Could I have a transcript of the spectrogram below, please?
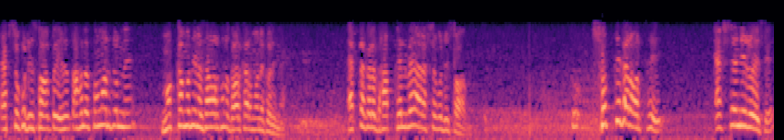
একশো কোটি সব পেয়েছে তাহলে তোমার জন্য মক্কা মদিনা যাওয়ার কোনো দরকার মনে করি না। একটা করে ধাপ ফেলবে আর একশো কোটি সব তো সত্যিকার অর্থে এক শ্রেণি রয়েছে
